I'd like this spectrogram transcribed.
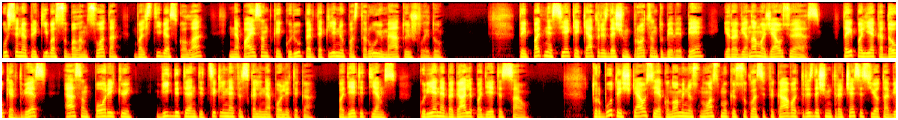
užsienio prekyba subalansuota, valstybės skola, nepaisant kai kurių perteklinių pastarųjų metų išlaidų. Taip pat nesiekia 40 procentų BVP, yra viena mažiausių ES. Tai palieka daug erdvės, esant poreikiui, vykdyti anticiklinę fiskalinę politiką, padėti tiems, kurie nebegali padėti savo. Turbūt aiškiausiai ekonominius nuosmukius suklasifikavo 33-asis JAV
